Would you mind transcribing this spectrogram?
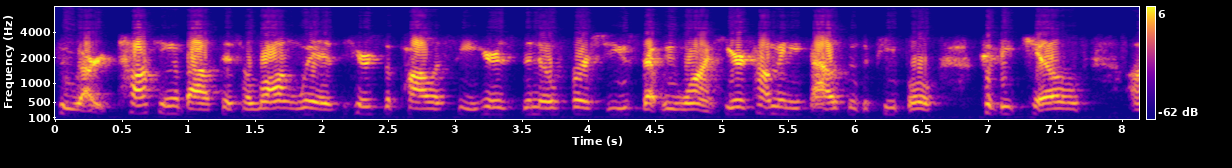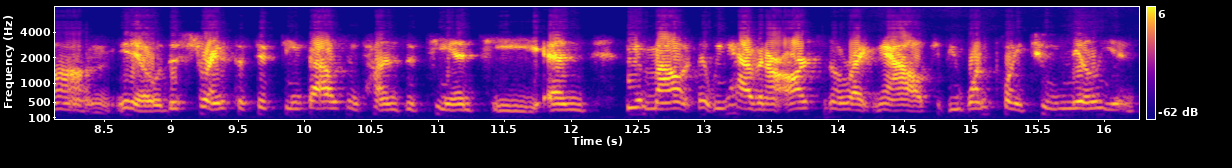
who are talking about this along with here's the policy, here's the no first use that we want, here's how many thousands of people could be killed. Um, you know, the strength of 15,000 tons of TNT and the amount that we have in our arsenal right now could be 1.2 million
